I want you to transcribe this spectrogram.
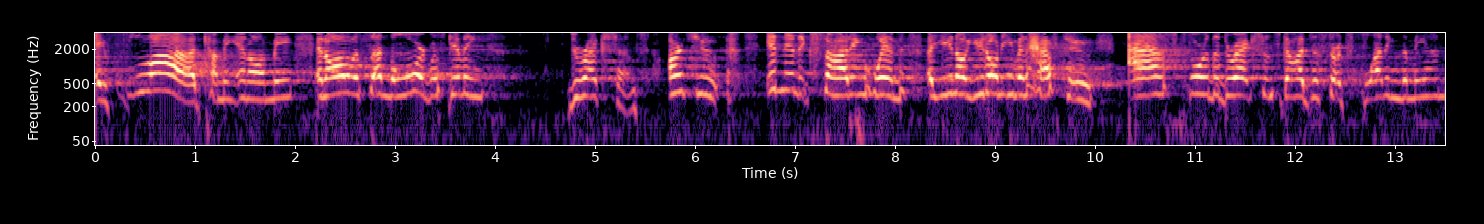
a flood coming in on me, and all of a sudden, the Lord was giving directions. Aren't you? Isn't it exciting when, uh, you know, you don't even have to ask for the directions? God just starts flooding them in.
